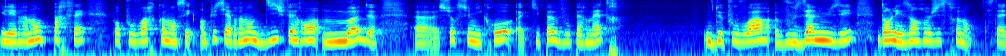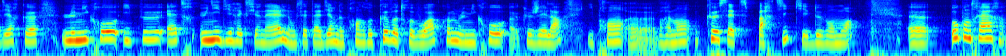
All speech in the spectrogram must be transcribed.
il est vraiment parfait pour pouvoir commencer. En plus, il y a vraiment différents modes sur ce micro qui peuvent vous permettre de pouvoir vous amuser dans les enregistrements. C'est-à-dire que le micro, il peut être unidirectionnel, donc c'est-à-dire ne prendre que votre voix, comme le micro euh, que j'ai là, il prend euh, vraiment que cette partie qui est devant moi. Euh, au contraire,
